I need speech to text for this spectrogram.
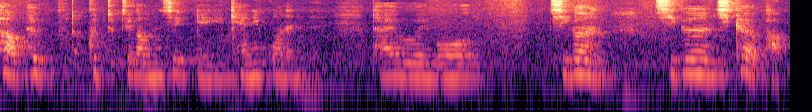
아 배고프다. 그쵸. 제가 음식 얘기 괜히 꺼냈네. 다이브 이거 지금 지금 시켜요 밥.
